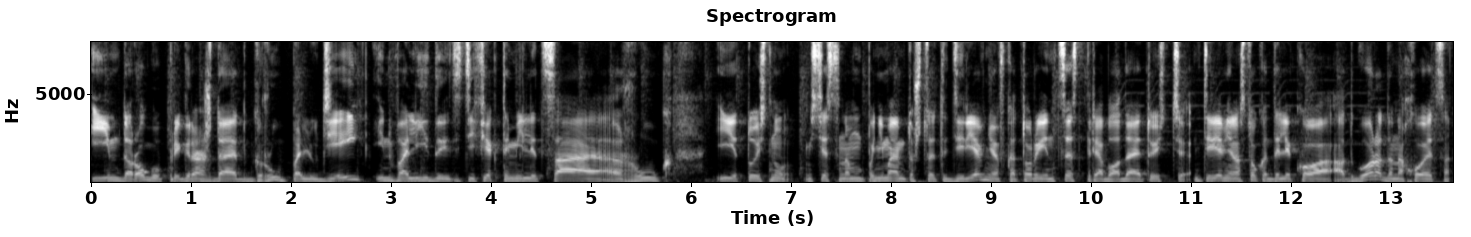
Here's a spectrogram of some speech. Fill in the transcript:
и им дорогу преграждает группа людей, инвалиды с дефектами лица, рук. И, то есть, ну, естественно, мы понимаем то, что это деревня, в которой инцест преобладает. То есть, деревня настолько далеко от города находится,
